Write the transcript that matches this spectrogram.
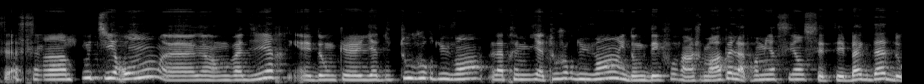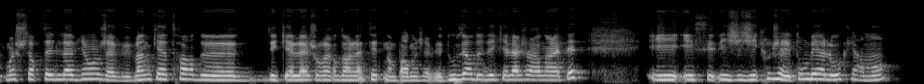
c'est un petit rond, euh, on va dire, et donc euh, il y a toujours du vent. L'après-midi, il y a toujours du vent, et donc des fois, enfin, je me rappelle la première séance, c'était Bagdad, donc moi je sortais de l'avion, j'avais 24 heures de décalage horaire dans la tête, non pardon, j'avais 12 heures de décalage horaire dans la tête, et, et, j'ai cru que j'allais tomber à l'eau clairement.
